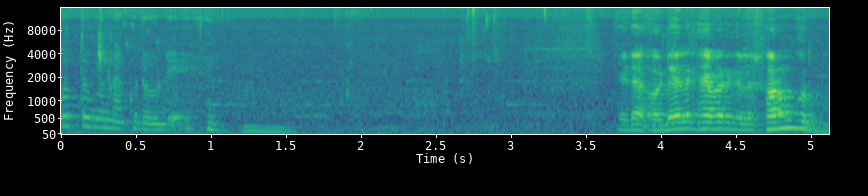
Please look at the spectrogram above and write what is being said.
কত গুণা করে উঠে এটা হোটেলে খাইবার গেলে শরম করবি।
